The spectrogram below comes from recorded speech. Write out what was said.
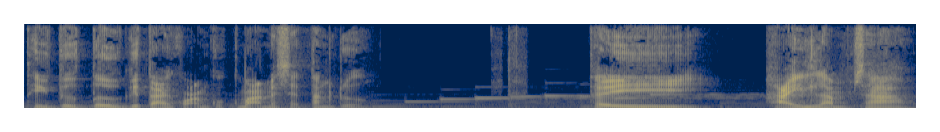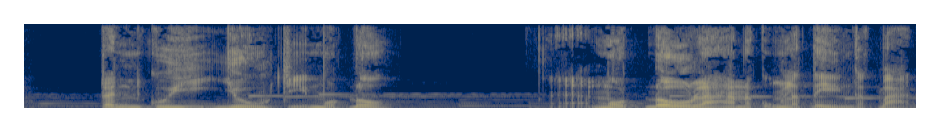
thì từ từ cái tài khoản của các bạn nó sẽ tăng trưởng. Thì hãy làm sao? Trân quý dù chỉ một đô. À, một đô la nó cũng là tiền các bạn.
